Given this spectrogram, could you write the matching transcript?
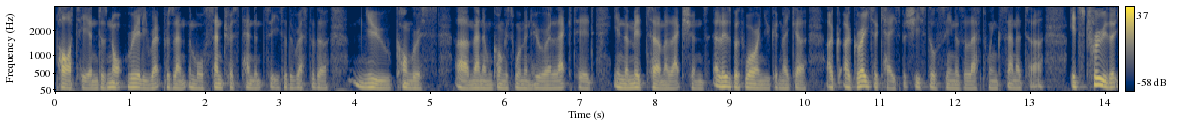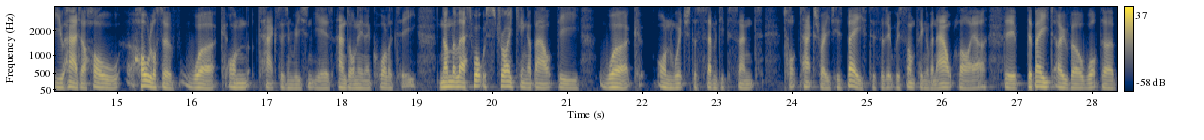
Party and does not really represent the more centrist tendencies of the rest of the new Congress uh, men and Congresswomen who were elected in the midterm elections. Elizabeth Warren, you could make a, a, a greater case, but she's still seen as a left wing senator. It's true that you had a whole, a whole lot of work on taxes in recent years and on inequality. Nonetheless, Nonetheless, what was striking about the work on which the 70% top tax rate is based is that it was something of an outlier. The debate over what the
